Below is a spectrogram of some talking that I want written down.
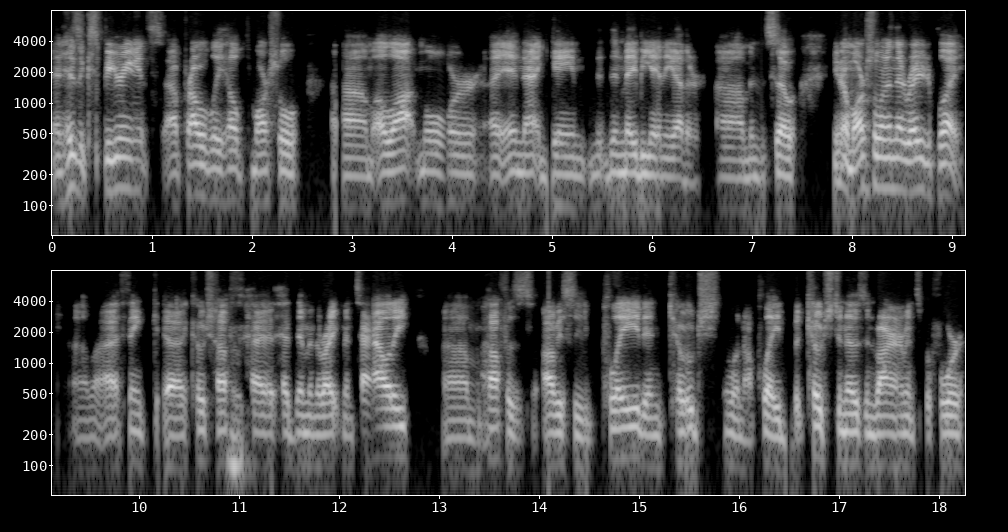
and his experience uh, probably helped Marshall um, a lot more uh, in that game than maybe any other. Um, and so, you know, Marshall went in there ready to play. Um, I think uh, Coach Huff had had them in the right mentality. Um, Huff has obviously played and coached, well, not played, but coached in those environments before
